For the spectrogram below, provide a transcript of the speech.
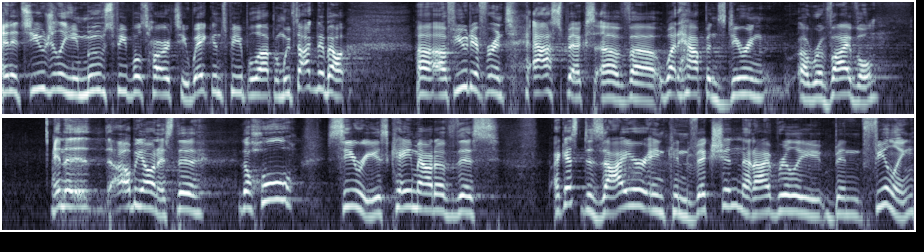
And it's usually he moves people's hearts, he wakens people up. And we've talked about uh, a few different aspects of uh, what happens during a revival. And uh, I'll be honest, the, the whole series came out of this, I guess, desire and conviction that I've really been feeling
